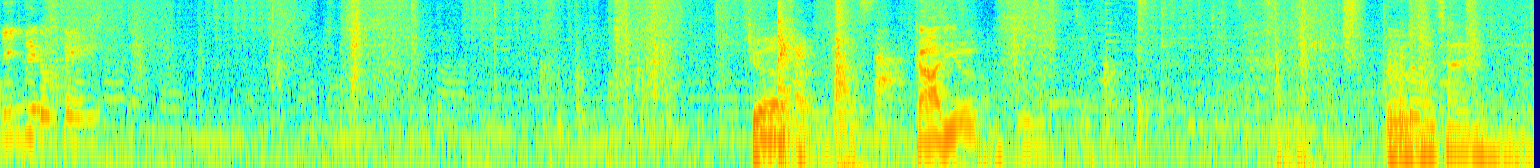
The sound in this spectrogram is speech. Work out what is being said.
拎住個鼻。仲有定係唔夠沙？加啲咯咁。嗯，轉頭。嗯，我在等你。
